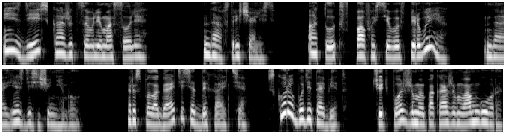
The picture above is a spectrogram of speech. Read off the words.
И здесь, кажется, в Лимассоле. Да, встречались. А тут, в Пафосе, вы впервые? Да, я здесь еще не был. Располагайтесь, отдыхайте. Скоро будет обед. Чуть позже мы покажем вам город.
